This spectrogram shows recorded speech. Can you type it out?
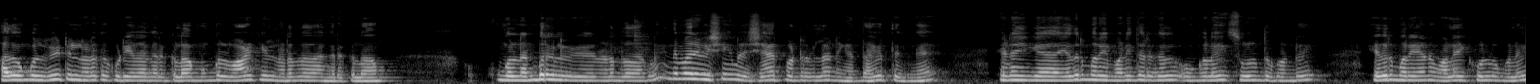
அது உங்கள் வீட்டில் நடக்கக்கூடியதாக இருக்கலாம் உங்கள் வாழ்க்கையில் நடந்ததாக இருக்கலாம் உங்கள் நண்பர்கள் நடந்ததாக இருக்கலாம் இந்த மாதிரி விஷயங்களை ஷேர் பண்ணுறதெல்லாம் நீங்கள் தவிர்த்துக்குங்க. ஏன்னா இங்கே எதிர்மறை மனிதர்கள் உங்களை சூழ்ந்து கொண்டு எதிர்மறையான வலைக்குள் உங்களை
